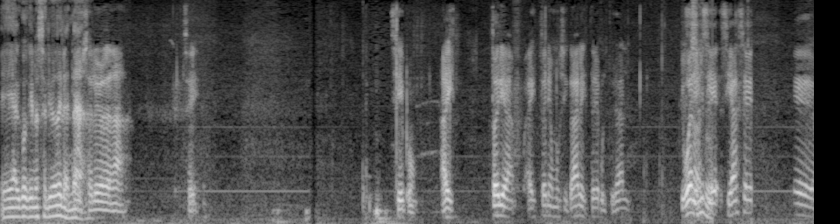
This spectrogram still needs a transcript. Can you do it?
es algo que no salió de la No nada. salió de la nada. Sí. Sí, pues. Hay historia, hay historia musical, hay historia cultural. Y bueno, Sí, si, si hace. eh,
